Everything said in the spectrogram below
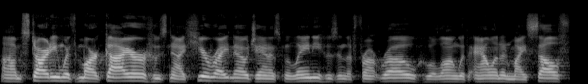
um, starting with Mark Guyer, who's not here right now, Janice Mullaney, who's in the front row, who along with Alan and myself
